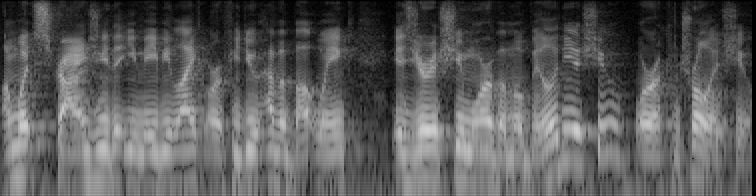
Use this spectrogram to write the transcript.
on what strategy that you maybe like, or if you do have a butt wink, is your issue more of a mobility issue or a control issue?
